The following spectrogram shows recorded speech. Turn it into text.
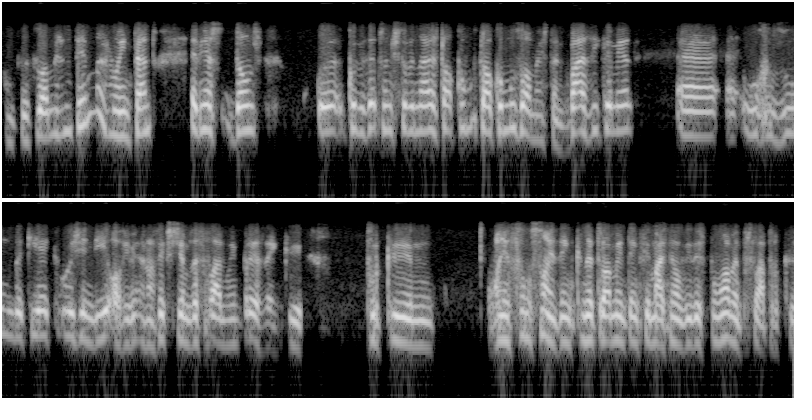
começar ao mesmo tempo, mas, no entanto, dão-nos uh, coisas absolutamente extraordinárias, tal como, tal como os homens. Portanto, basicamente, uh, o resumo daqui é que hoje em dia, obviamente, a não ser que estejamos a falar numa empresa em que, porque ou em funções em que naturalmente têm que ser mais desenvolvidas por um homem, por lá, porque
